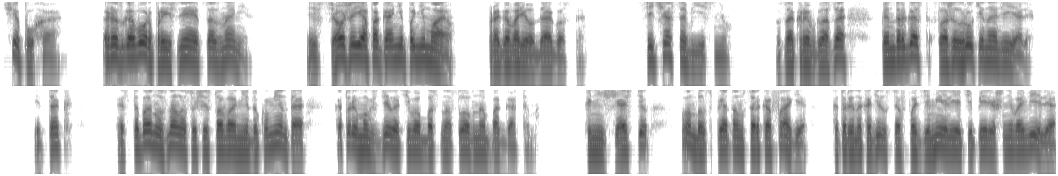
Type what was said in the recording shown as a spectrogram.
Чепуха. Разговор проясняет сознание. И все же я пока не понимаю, проговорил Дагоста. Сейчас объясню. Закрыв глаза, Пендергаст сложил руки на одеяле. Итак, Эстебан узнал о существовании документа, который мог сделать его баснословно богатым. К несчастью, он был спрятан в саркофаге, который находился в подземелье теперешнего Вилля,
